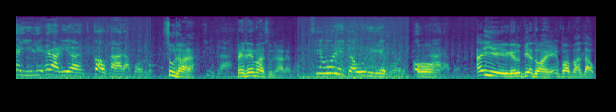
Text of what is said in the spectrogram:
တဲ့ရေလေးအဲ့ဒါလေးကကောက်ထားတာဘောတို့စုထားတာစုထားဘယ်ထဲမှာစုထားလဲပေါ့စင်းမိုးတွေကြောက်ဦးတွေတဲ့ဘောတို့အုပ်ထားတာဘောတို့အဲ့ရေတကယ်လို့ပြတ်သွားရင်အဖွားဘာတောက်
